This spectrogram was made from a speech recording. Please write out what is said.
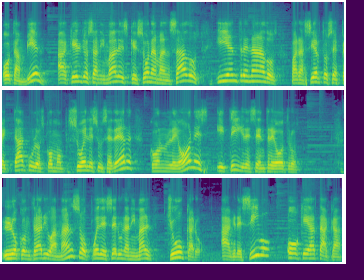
O también aquellos animales que son amansados y entrenados para ciertos espectáculos como suele suceder con leones y tigres, entre otros. Lo contrario a manso puede ser un animal chúcaro, agresivo o que ataca.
